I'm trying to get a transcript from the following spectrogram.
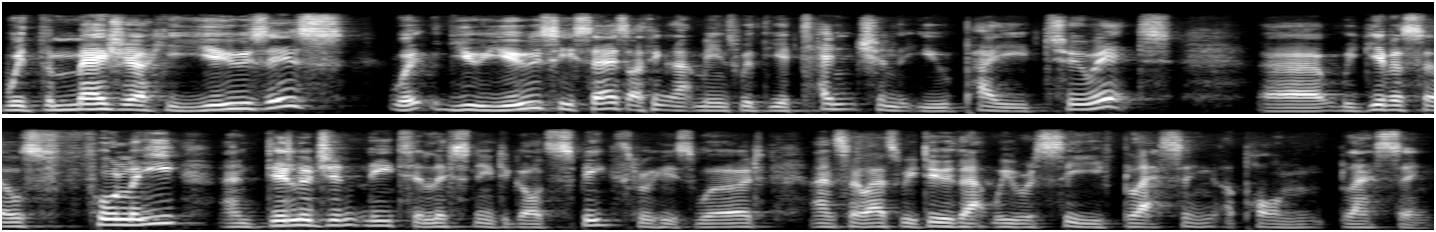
with the measure he uses, you use, he says, I think that means with the attention that you pay to it. Uh, we give ourselves fully and diligently to listening to God speak through his word. And so as we do that, we receive blessing upon blessing.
